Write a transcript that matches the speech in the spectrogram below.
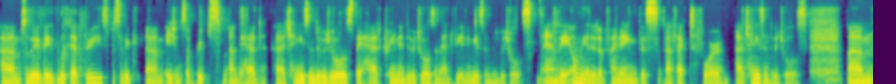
um, so they, they looked at three specific um, Asian subgroups. Um, they had uh, Chinese individuals, they had Korean individuals, and they had Vietnamese individuals. And they only ended up finding this effect for uh, Chinese individuals. Um,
